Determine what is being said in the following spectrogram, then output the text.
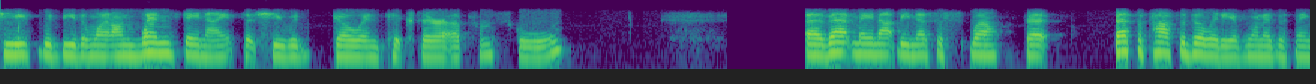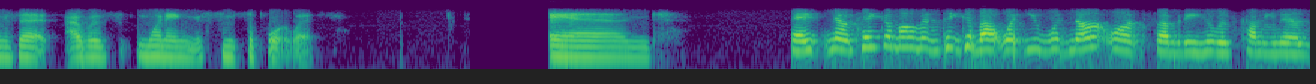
she would be the one on Wednesday nights that she would go and pick Sarah up from school. Uh, that may not be necessary. Well, that that's a possibility of one of the things that I was wanting some support with. And Okay, now take a moment and think about what you would not want somebody who is coming in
